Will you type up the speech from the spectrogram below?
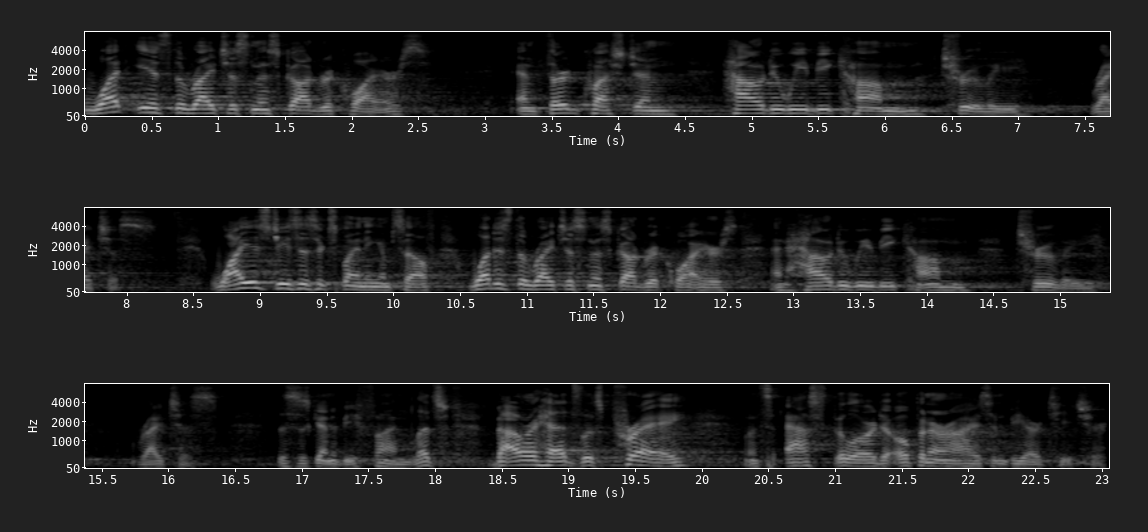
What is the righteousness God requires? And third question How do we become truly righteous? Why is Jesus explaining himself? What is the righteousness God requires? And how do we become truly righteous. This is going to be fun. Let's bow our heads, let's pray, let's ask the Lord to open our eyes and be our teacher.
